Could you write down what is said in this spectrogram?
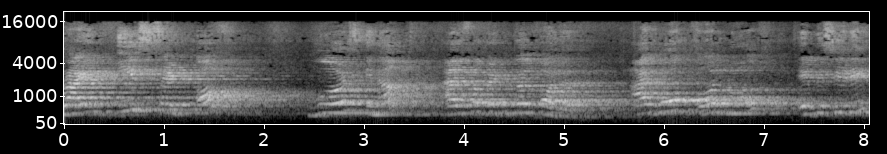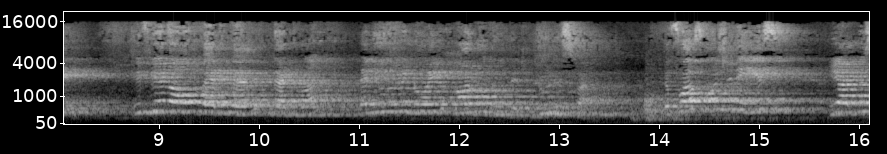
Write each set of words in a alphabetical order. I hope all know ABCD. If you know very well that one, then you will be knowing how to do this, do this one. The first question is, you have to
